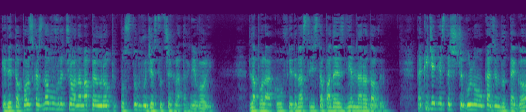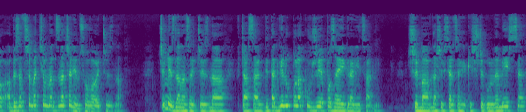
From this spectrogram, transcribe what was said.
kiedy to Polska znowu wróciła na mapę Europy po 123 latach niewoli. Dla Polaków 11 listopada jest dniem narodowym. Taki dzień jest też szczególną okazją do tego, aby zatrzymać się nad znaczeniem słowa ojczyzna. Czym jest dla nas ojczyzna czasach, gdy tak wielu Polaków żyje poza jej granicami? Czy ma w naszych sercach jakieś szczególne miejsce?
